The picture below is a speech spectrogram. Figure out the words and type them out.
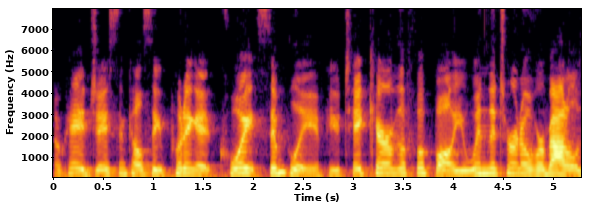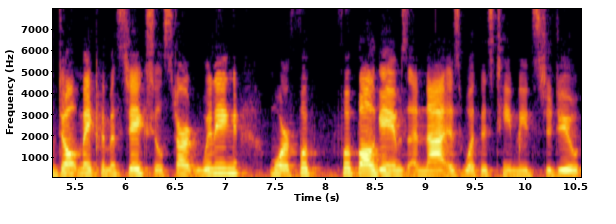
Okay, Jason Kelce putting it quite simply. If you take care of the football, you win the turnover battle, don't make the mistakes, you'll start winning more foot football games, and that is what this team needs to do.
